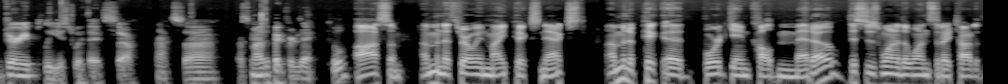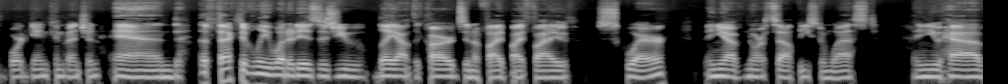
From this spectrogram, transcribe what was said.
very pleased with it. So that's uh, that's my other pick for today. Cool. Awesome. I'm going to throw in my picks next. I'm going to pick a board game called Meadow. This is one of the ones that I taught at the board game convention. And effectively, what it is, is you lay out the cards in a five by five square, and you have north, south, east, and west. And you have,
